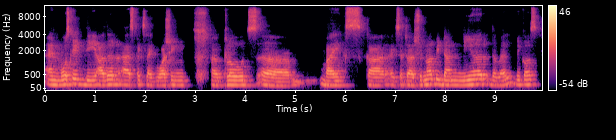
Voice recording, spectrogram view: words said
And mostly the other aspects like washing uh, clothes, uh, bikes, car, etc. should not be done near the well because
